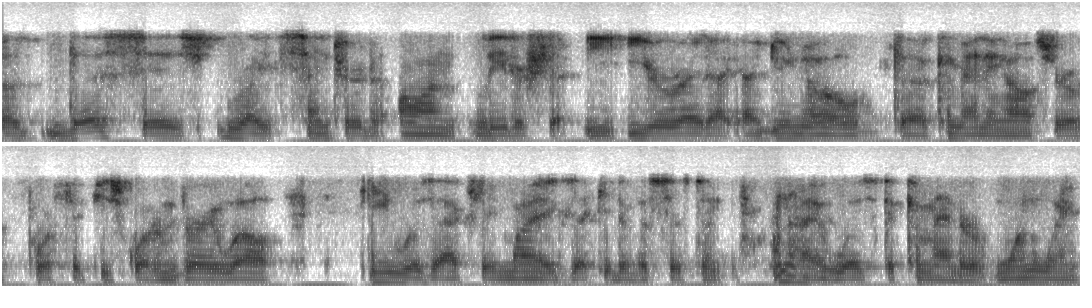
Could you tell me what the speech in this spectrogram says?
So this is right centered on leadership. You're right. I, I do know the commanding officer of 450 Squadron very well. He was actually my executive assistant when I was the commander of One Wing.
